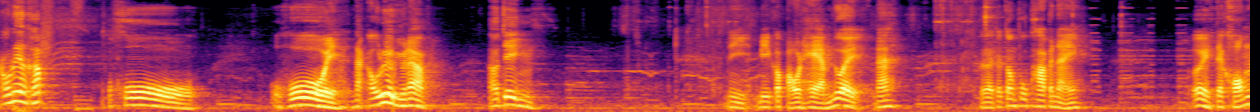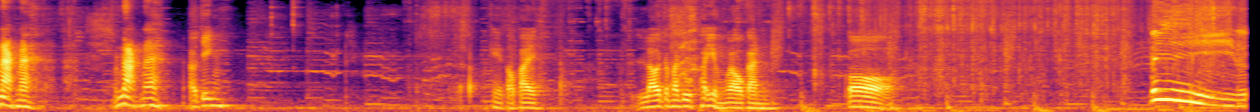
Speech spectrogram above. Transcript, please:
นักเอาเรื่องครับ โอ้โห โอ้โหหนักเอาเรื่องอยู่นะเอาจริง นี่มีกระเป๋าแถมด้วยนะเผื่อจะต้องพกพาไปไหน เอ้ย แต่ของหนักนะมันหนักนะ เอาจริง โอเค ต่อไป เราจะมาดูพระเอกของเรากัน ก็นี่เล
